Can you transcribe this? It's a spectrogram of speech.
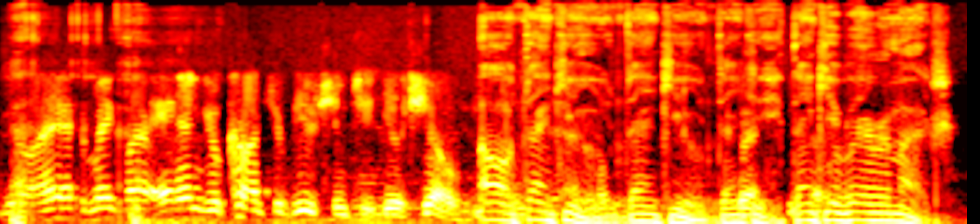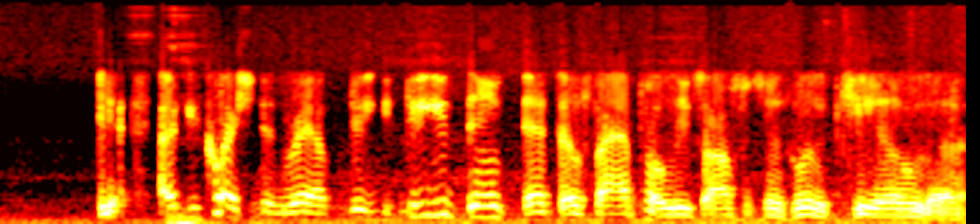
You know, I had to make my annual contribution to your show. Oh, thank you. Thank you. Thank you. Thank you very much. Yeah. A question, Rev. Do you, do you think that those five police officers would have killed uh,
